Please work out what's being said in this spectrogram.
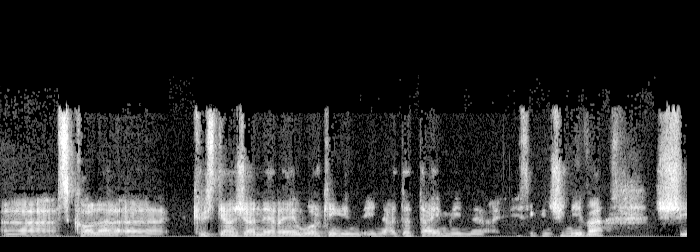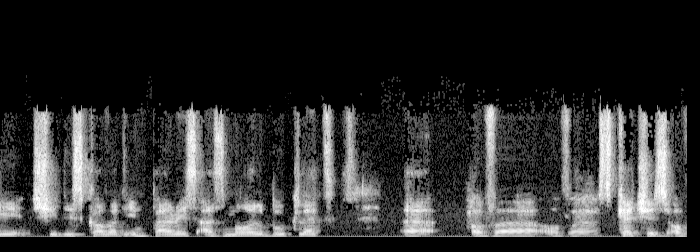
uh, scholar uh, Christine Jeanneret working in, in at that time in uh, I think in Geneva she she discovered in Paris a small booklet uh, of of sketches of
